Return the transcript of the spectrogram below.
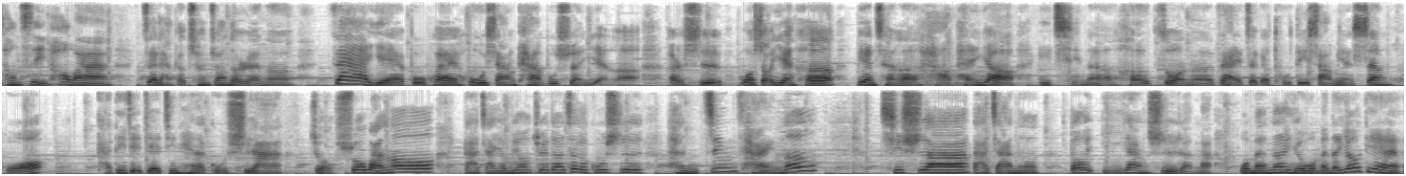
从此以后啊，这两个村庄的人呢。再也不会互相看不顺眼了，而是握手言和，变成了好朋友，一起呢合作呢，在这个土地上面生活。凯蒂姐姐今天的故事啊，就说完喽。大家有没有觉得这个故事很精彩呢？其实啊，大家呢。都一样是人嘛，我们呢有我们的优点，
